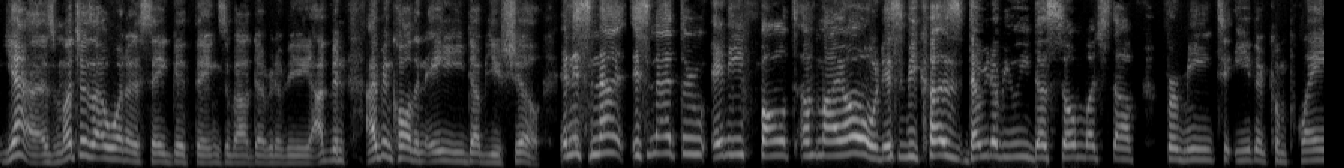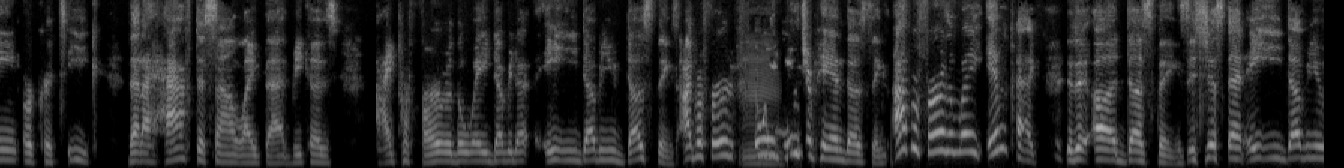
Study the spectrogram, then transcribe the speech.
yeah, as much as I want to say good things about WWE, I've been I've been called an AEW show. And it's not it's not through any fault of my own. It's because WWE does so much stuff for me to either complain or critique that I have to sound like that because I prefer the way AEW does things. I prefer mm. the way mm. New Japan does things. I prefer the way Impact uh, does things. It's just that AEW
